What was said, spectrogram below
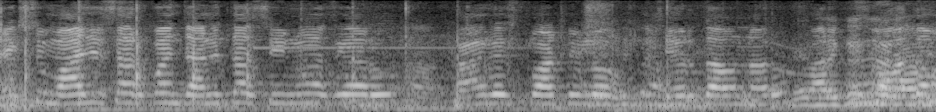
నెక్స్ట్ మాజీ సర్పంచ్ అనితా శ్రీనివాస్ గారు కాంగ్రెస్ పార్టీలో చేరుతా ఉన్నారు. వారికి స్వాగతం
